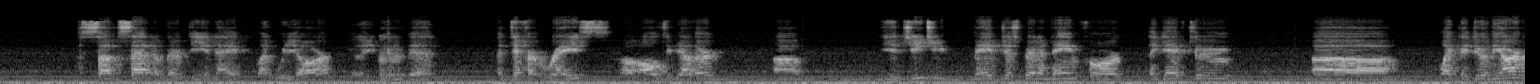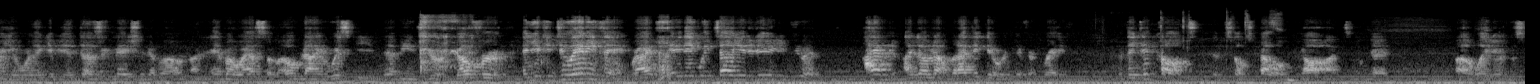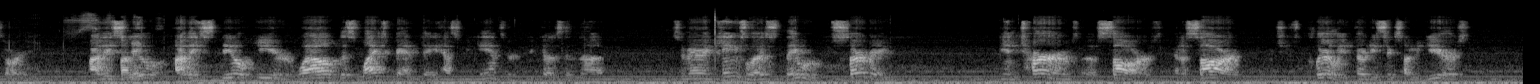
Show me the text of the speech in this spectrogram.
a subset of their DNA, like we are. They could have been a different race uh, altogether. Um, the Igigi may have just been a name for they gave to, uh, like they do in the army, where they give you a designation of a, an MOS of 09 whiskey. That means you're a gopher, and you can do anything, right? Anything we tell you to do, you do it. I I don't know, but I think they were different races. They did call themselves fellow gods. Okay, uh, later in the story. Are they still are they still here? Well, this lifespan thing has to be answered because in the Sumerian kings list, they were serving in terms of SARS, and a SAR, which is clearly 3,600 years,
